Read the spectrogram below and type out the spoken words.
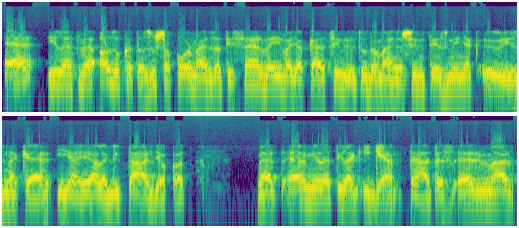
E, illetve azokat az USA kormányzati szervei, vagy akár civil tudományos intézmények őriznek-e ilyen jellegű tárgyakat. Mert elméletileg igen. Tehát ez, ez már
